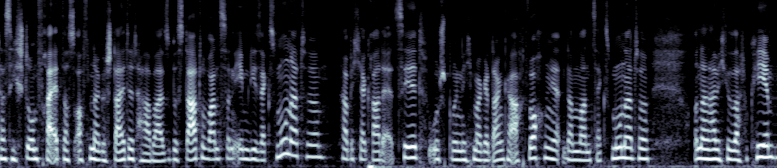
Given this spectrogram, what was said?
dass ich sturmfrei etwas offener gestaltet habe. Also bis dato waren es dann eben die sechs Monate, habe ich ja gerade erzählt. Ursprünglich mal Gedanke acht Wochen, dann waren es sechs Monate. Und dann habe ich gesagt, okay,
